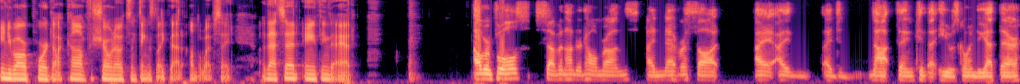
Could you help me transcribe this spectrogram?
indieballreport.com for show notes and things like that on the website. That said, anything to add? Albert Pujols, 700 home runs. I never thought, I, I, I did not think that he was going to get there.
